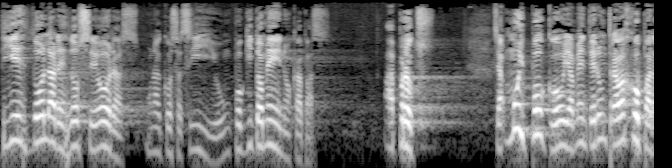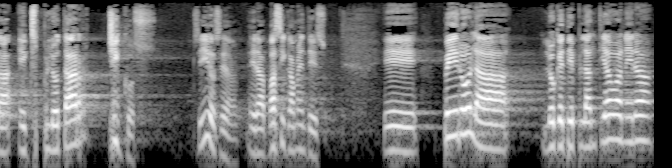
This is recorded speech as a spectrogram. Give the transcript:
10 dólares 12 horas, una cosa así, un poquito menos capaz, aprox. O sea, muy poco, obviamente, era un trabajo para explotar chicos, ¿sí? O sea, era básicamente eso. Eh, pero la, lo que te planteaban era,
